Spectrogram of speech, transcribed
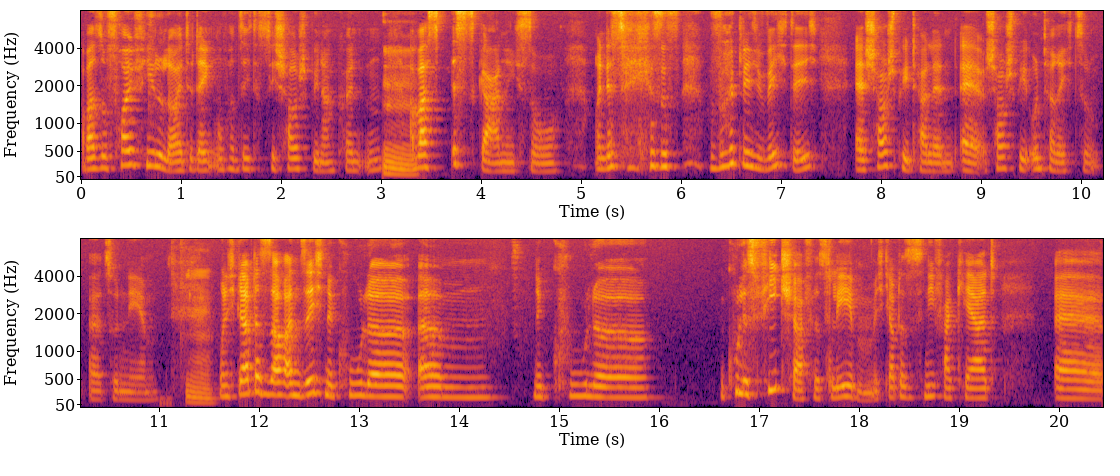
aber so voll viele Leute denken von sich, dass sie Schauspielern könnten. Mhm. Aber es ist gar nicht so. Und deswegen ist es wirklich wichtig, äh, Schauspieltalent, äh, Schauspielunterricht zu, äh, zu nehmen. Mhm. Und ich glaube, das ist auch an sich eine coole, ähm, eine coole, ein cooles Feature fürs Leben. Ich glaube, das ist nie verkehrt, äh,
